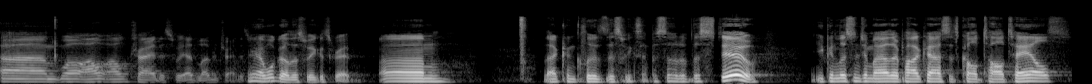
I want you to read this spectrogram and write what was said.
Um, well, I'll, I'll try it this week. I'd love to try this. Yeah, we'll go this week. It's great. Um, that concludes this week's episode of The Stew. You can listen to my other podcast. It's called Tall Tales.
